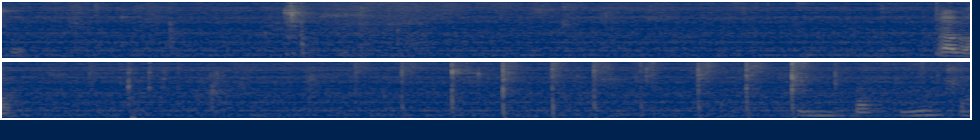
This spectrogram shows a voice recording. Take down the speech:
що? Добре. М, Так, ну що?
